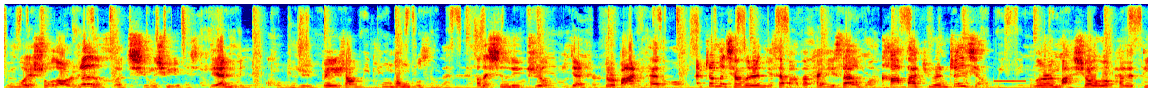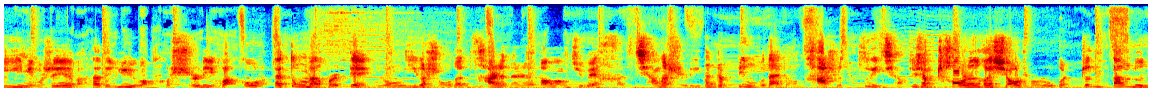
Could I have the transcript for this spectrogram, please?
不会受到任何情绪影响，怜悯、恐惧、悲伤通通不存在。他的心里只有一件事，就是把你抬走。哎，这么强的人，你才把他排第三，我咔大巨人真香。很多人把肖哥排在第一名，是因为把他的欲望和实力挂钩了。在动漫或者电影中，一个手段残忍的人。往往具备很强的实力，但这并不代表他是最强。就像超人和小丑，如果真单论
